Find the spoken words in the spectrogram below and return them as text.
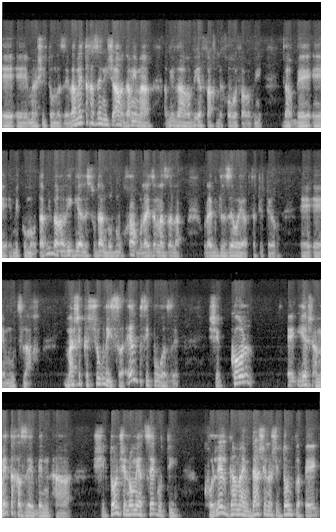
אה, אה, מהשלטון הזה. והמתח הזה נשאר, גם אם האביב הערבי הפך לחורף ערבי בהרבה אה, מקומות. האביב הערבי הגיע לסודאן מאוד מאוחר, אולי זה מזלה, אולי בגלל זה הוא היה קצת יותר אה, אה, מוצלח. מה שקשור לישראל בסיפור הזה, שכל, יש המתח הזה בין השלטון שלא מייצג אותי, כולל גם העמדה של השלטון כלפי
